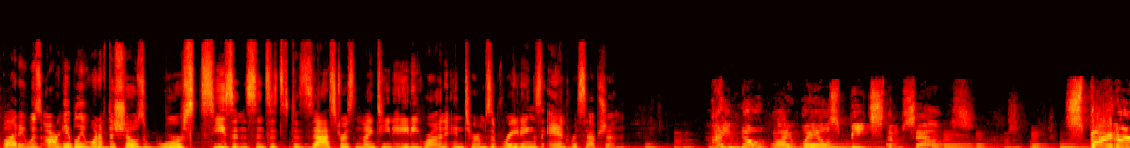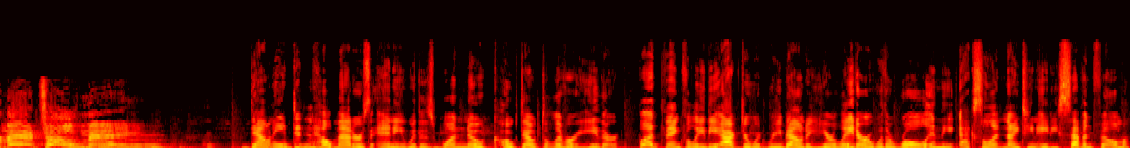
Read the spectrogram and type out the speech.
but it was arguably one of the show's worst seasons since its disastrous 1980 run in terms of ratings and reception. I know why whales beach themselves. Spider Man told me! Downey didn't help matters any with his one note, coked out delivery either, but thankfully the actor would rebound a year later with a role in the excellent 1987 film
